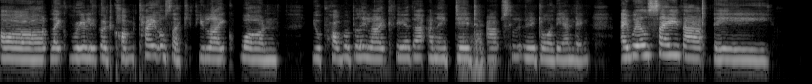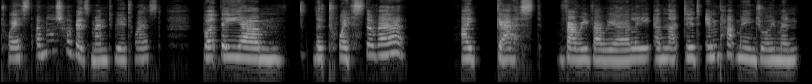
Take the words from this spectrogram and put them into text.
are like really good comp titles. Like if you like one, you'll probably like the other. And I did absolutely adore the ending. I will say that the twist, I'm not sure if it's meant to be a twist, but the um the twist of it, I guessed very, very early. And that did impact my enjoyment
